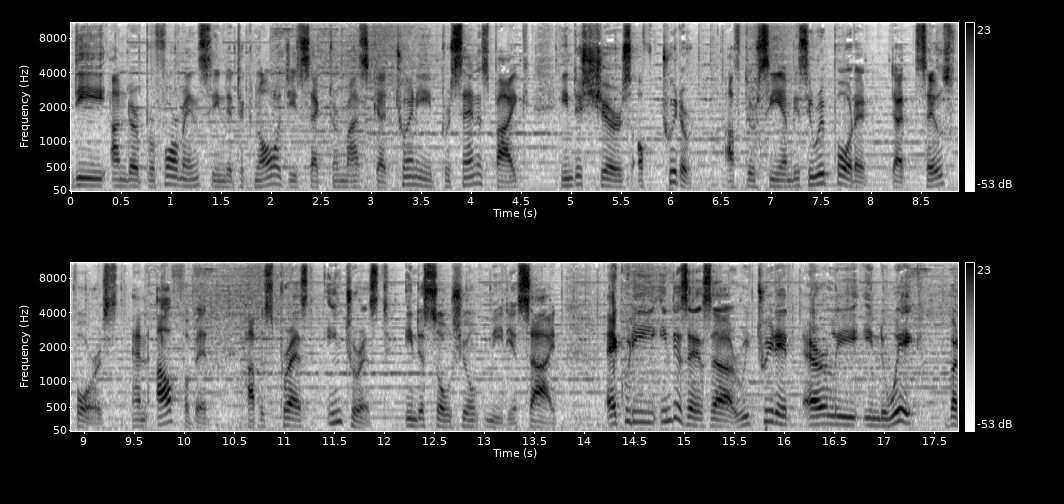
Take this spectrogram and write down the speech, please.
The underperformance in the technology sector masked a 20% spike in the shares of Twitter after CNBC reported that Salesforce and Alphabet have expressed interest in the social media side. Equity indices uh, retreated early in the week, but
